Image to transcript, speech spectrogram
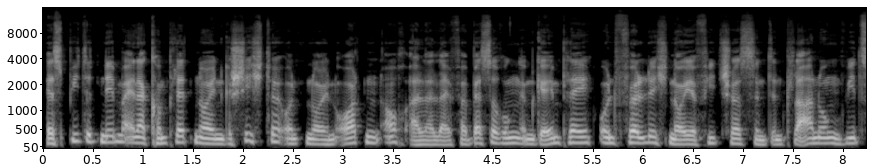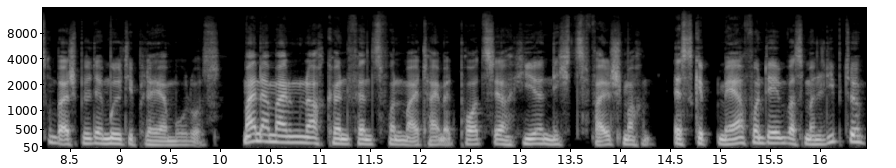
Es bietet neben einer komplett neuen Geschichte und neuen Orten auch allerlei Verbesserungen im Gameplay und völlig neue Features sind in Planung, wie zum Beispiel der Multiplayer-Modus. Meiner Meinung nach können Fans von My Time at Portia hier nichts falsch machen. Es gibt mehr von dem, was man liebte.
